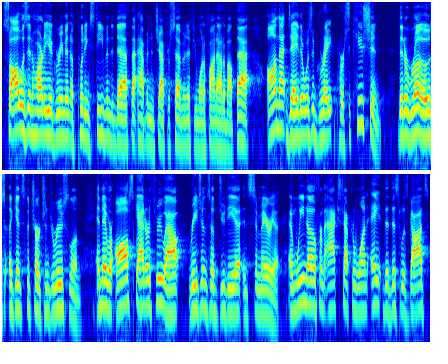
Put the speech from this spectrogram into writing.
Saul was in hearty agreement of putting Stephen to death. That happened in chapter 7, if you want to find out about that. On that day, there was a great persecution that arose against the church in Jerusalem. And they were all scattered throughout regions of Judea and Samaria. And we know from Acts chapter 1 8 that this was God's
